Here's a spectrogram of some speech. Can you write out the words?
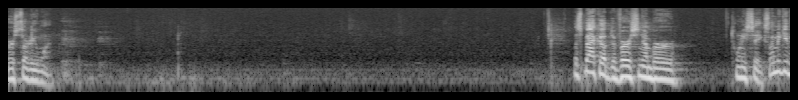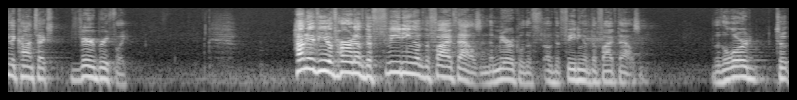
Verse 31. Let's back up to verse number 26. Let me give you the context very briefly. How many of you have heard of the feeding of the 5,000, the miracle of the feeding of the 5,000? The Lord took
